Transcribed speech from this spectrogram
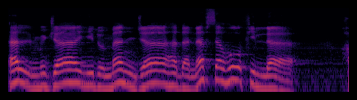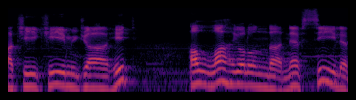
El mücahidu men cahede nefsehu fillah Hakiki mücahit Allah yolunda nefsiyle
